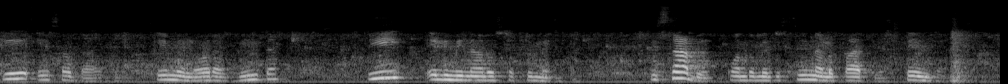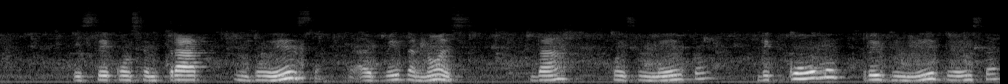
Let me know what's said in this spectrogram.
que é saudável, o que melhora a vida e eliminar o sofrimento. E sabe, quando a medicina alopática tende a se concentrar em doença, a Ayurveda nos dá conhecimento de como prevenir doença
